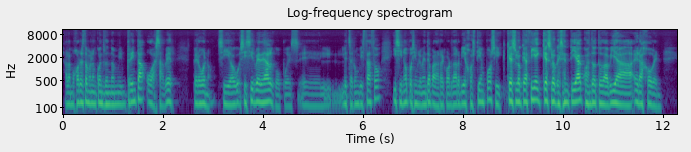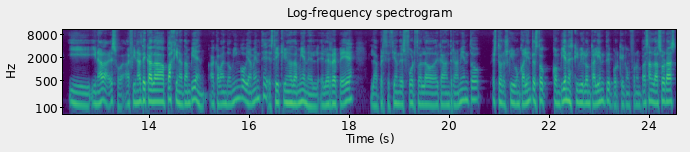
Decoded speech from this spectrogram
A lo mejor esto me lo encuentro en 2030 o a saber. Pero bueno, si, si, sirve de algo, pues le echaré un vistazo. Y si no, pues simplemente para recordar viejos tiempos y qué es lo que hacía y qué es lo que sentía cuando todavía era joven. Y, nada, eso. Al final de cada página también, acaba en domingo, obviamente. Estoy escribiendo también el, el, RPE, la percepción de esfuerzo al lado de cada entrenamiento. Esto lo escribo en caliente. Esto conviene escribirlo en caliente porque conforme pasan las horas,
